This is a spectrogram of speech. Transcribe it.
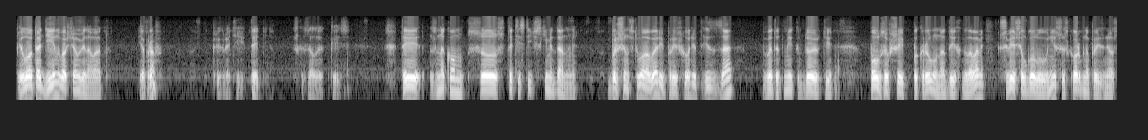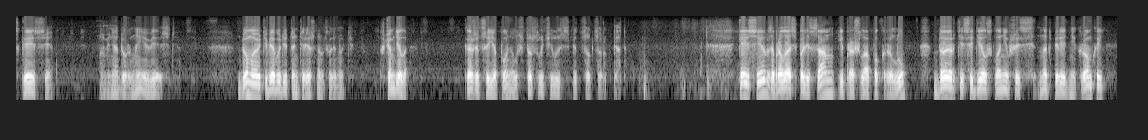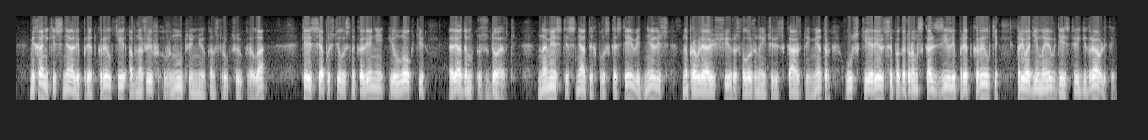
Пилот один во всем виноват. Я прав? Прекрати, Тедди, сказала Кейси. Ты знаком со статистическими данными? Большинство аварий происходит из-за... В этот миг Доерти, ползавший по крылу над их головами, свесил голову вниз и скорбно произнес «Кейси, у меня дурные вести. Думаю, тебе будет интересно взглянуть. В чем дело?» Кажется, я понял, что случилось с 545. Кейси взобралась по лесам и прошла по крылу, Доерти сидел, склонившись над передней кромкой. Механики сняли предкрылки, обнажив внутреннюю конструкцию крыла. Кейси опустилась на колени и локти рядом с Доерти. На месте снятых плоскостей виднелись направляющие, расположенные через каждый метр, узкие рельсы, по которым скользили предкрылки, приводимые в действие гидравликой.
